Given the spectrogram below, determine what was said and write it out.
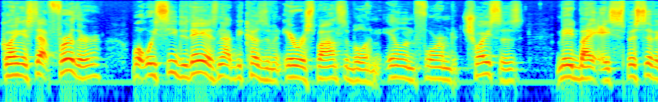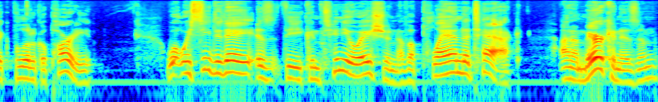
Going a step further, what we see today is not because of an irresponsible and ill informed choices made by a specific political party. What we see today is the continuation of a planned attack on Americanism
